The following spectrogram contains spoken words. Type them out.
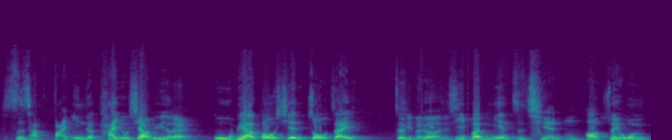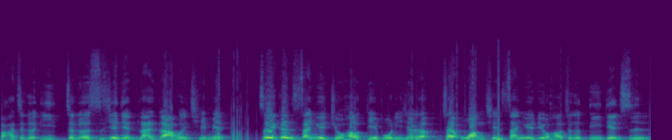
市场反应的太有效率了，股票都先走在。这个基本面之前，好，所以我们把这个一这个时间点拉拉回前面，这一根三月九号跌破，你现在再往前，三月六号这个低点是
